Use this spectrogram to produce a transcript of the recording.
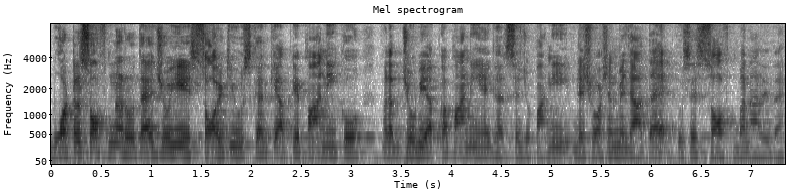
water softener होता है जो ये सॉल्ट यूज़ करके आपके पानी को मतलब जो भी आपका पानी है घर से जो पानी डिश वॉशर में जाता है उसे सॉफ्ट बना देता है।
